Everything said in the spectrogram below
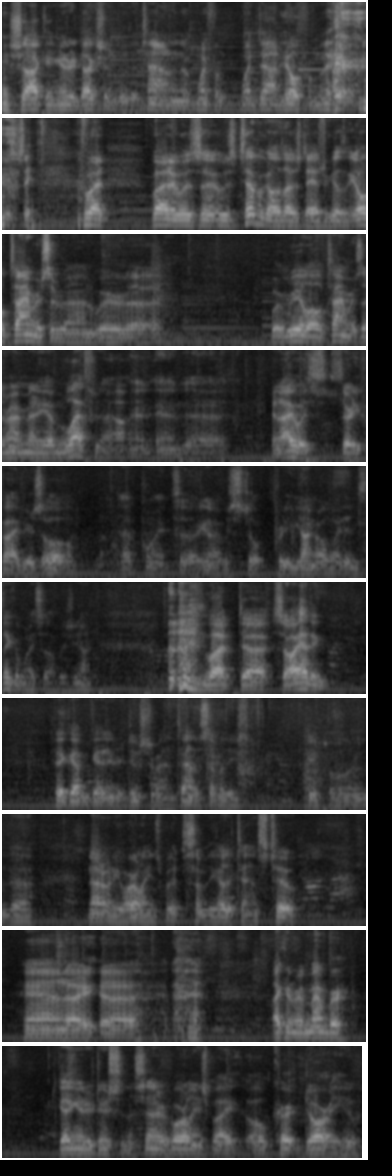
a shocking introduction to the town, and it went from went downhill from there. you see, but but it was uh, it was typical of those days because the old timers around were. Uh, were real old timers. There aren't many of them left now, and and uh, and I was 35 years old at that point, so you know I was still pretty young, although I didn't think of myself as young. but uh, so I had to pick up and get introduced around town to some of these people, and uh, not only Orleans, but some of the other towns too. And I uh, I can remember getting introduced in the center of Orleans by old Kurt Dory, who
